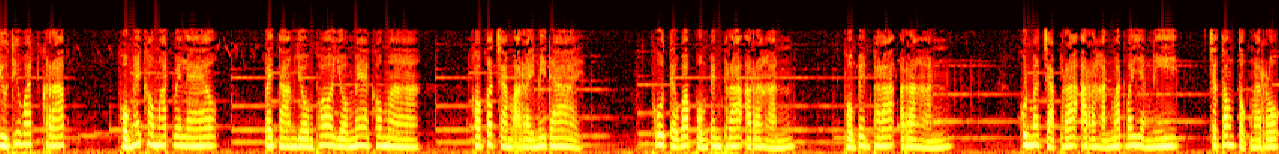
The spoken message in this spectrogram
ยู่ที่วัดครับ ผมให้เขามัดไว้แล้ว ไปตามโยมพ่อโยมแม่เข้ามา เขาก็จำอะไรไม่ได้ พูดแต่ว่าผมเป็นพระอรหันต์ผมเป็นพระอรหันต์คุณมาจับพระอรหันต์มัดไว้อย่างนี้ จะต้องตกนรก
